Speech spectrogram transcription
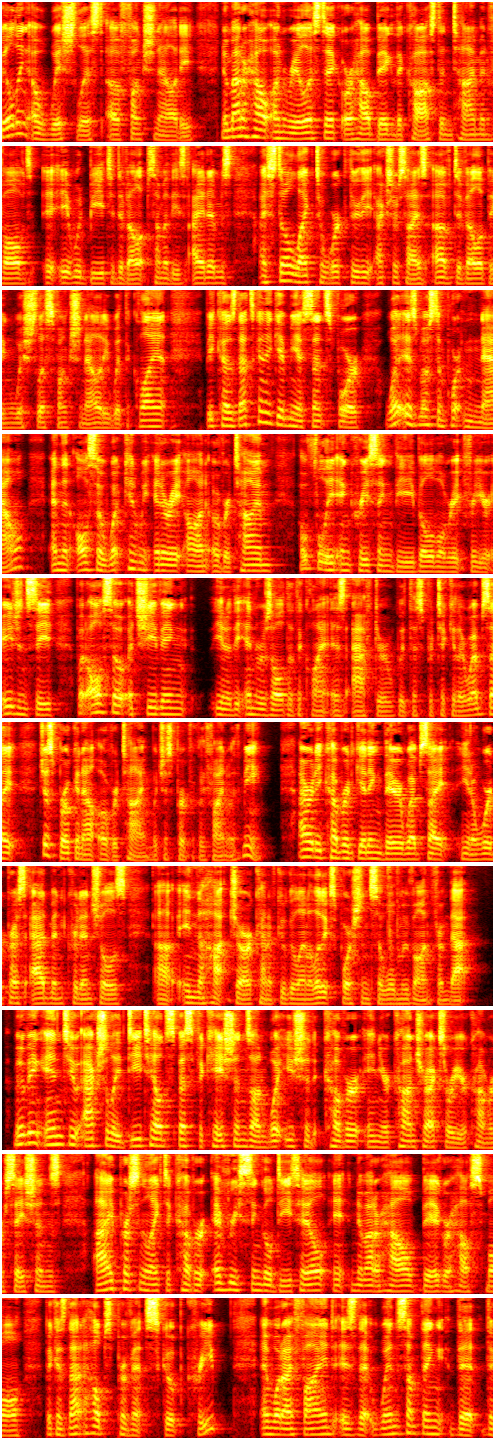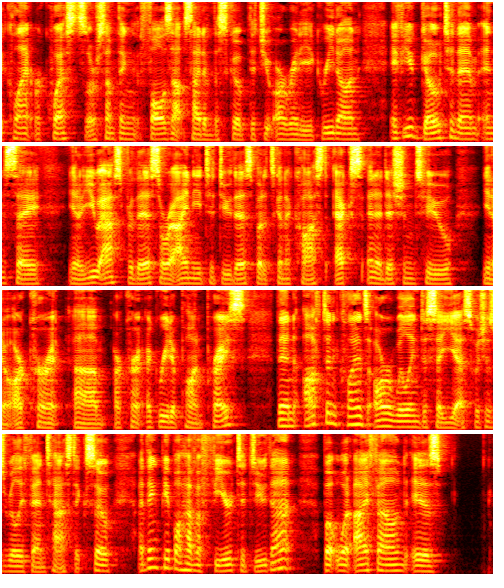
building a wish list of functionality, no matter how unrealistic or how big the cost and time involved it would be to develop some of these items, I still like to work through the exercise of developing wish list functionality with the client because that's going to give me a sense for what is most important now and then also what can we iterate on over time, hopefully increasing the billable rate for your agency, but also achieving you know the end result that the client is after with this particular website just broken out over time which is perfectly fine with me. I already covered getting their website you know wordpress admin credentials uh, in the hotjar kind of google analytics portion so we'll move on from that Moving into actually detailed specifications on what you should cover in your contracts or your conversations, I personally like to cover every single detail, eh, no matter how big or how small, because that helps prevent scope creep. And what I find is that when something that the client requests or something falls outside of the scope that you already agreed on, if you go to them and say, you know, you asked for this or I need to do this, but it's going to cost X in addition to, you know, our current, um, our current agreed upon price, then often clients are willing to say yes, which is really fantastic. So I think people have a fear to do that. But what I found is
